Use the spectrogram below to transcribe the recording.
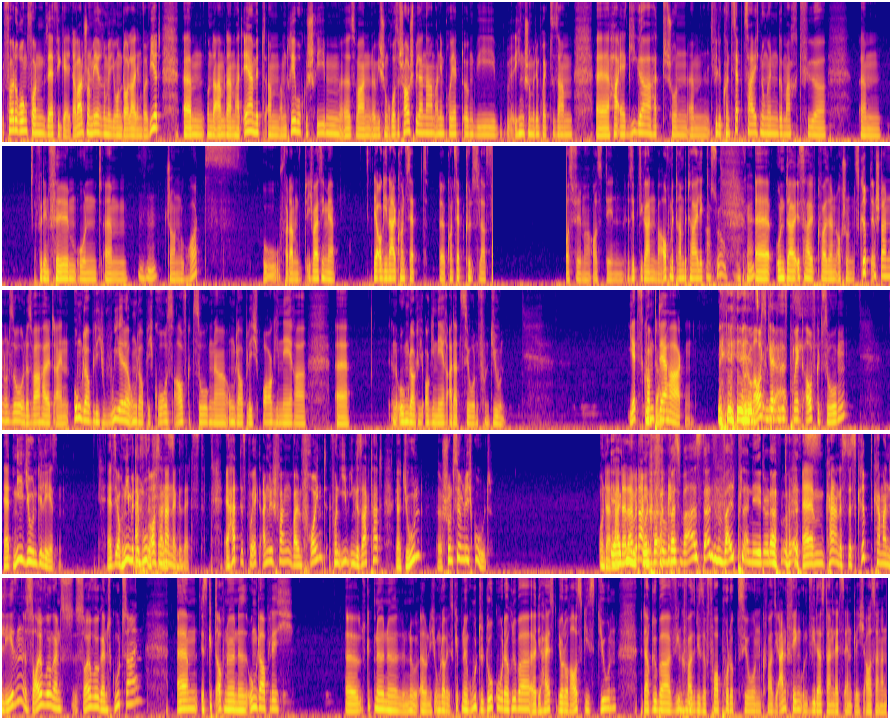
Förderung von sehr viel Geld. Da waren schon mehrere Millionen Dollar involviert. Ähm, unter anderem hat er mit am, am Drehbuch geschrieben. Es waren irgendwie schon große Schauspielernamen an dem Projekt irgendwie, hingen schon mit dem Projekt zusammen. Äh, HR Giga hat schon ähm, viele Konzeptzeichnungen gemacht für, ähm, für den Film und ähm, Mhm. John Watts. Uh, verdammt, ich weiß nicht mehr. Der Originalkonzept, äh, Konzeptkünstler aus Filme aus den 70ern war auch mit dran beteiligt. Ach so, okay. Äh, und da ist halt quasi dann auch schon ein Skript entstanden und so. Und es war halt ein unglaublich weirder, unglaublich groß aufgezogener, unglaublich originärer, äh, eine unglaublich originäre Adaption von Dune. Jetzt kommt der Haken. Kommt hat dieses Projekt aufgezogen. Er hat nie Dune gelesen. Er hat sich auch nie mit dem Ach Buch auseinandergesetzt. Er hat das Projekt angefangen, weil ein Freund von ihm ihm gesagt hat, ja, Dune, das ist schon ziemlich gut. Und dann Ja, hat er gut. damit angefangen. und was war es dann? Ein Waldplanet oder was? Ähm, keine Ahnung, das, das Skript kann man lesen. Es soll wohl ganz, es soll wohl ganz gut sein. Ähm, es gibt auch eine, eine unglaublich, es gibt eine, eine, also nicht unglaublich, es gibt eine gute Doku darüber, äh, die heißt Jodorowskis Dune, darüber, wie Mhm. quasi diese Vorproduktion quasi anfing und wie das dann letztendlich auseinander.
